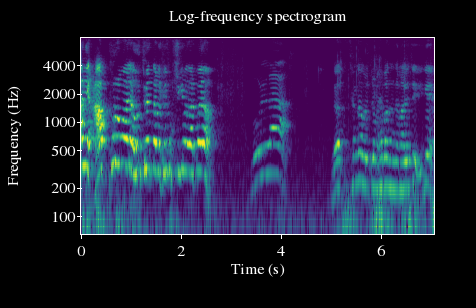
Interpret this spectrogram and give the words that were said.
아니 앞으로 말이야 은퇴했다면 계속 쉬기만 할 거야. 몰라 내가 생각을 좀 해봤는데 말이지 이게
